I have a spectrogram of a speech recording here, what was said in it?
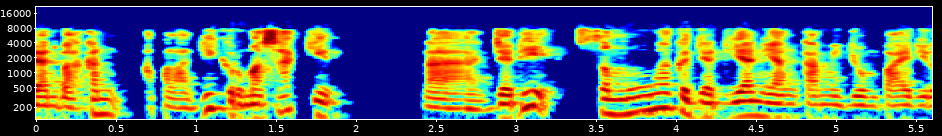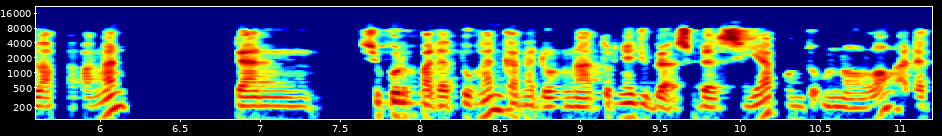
dan bahkan apalagi ke rumah sakit. Nah, jadi semua kejadian yang kami jumpai di lapangan, dan syukur pada Tuhan karena donaturnya juga sudah siap untuk menolong, ada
